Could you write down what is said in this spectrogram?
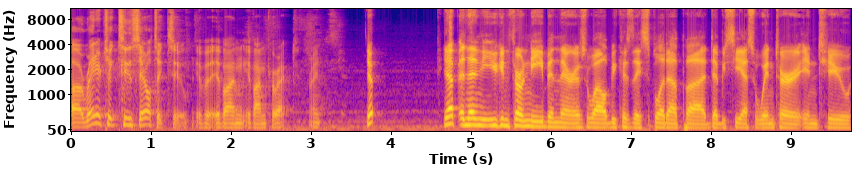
uh, Reynor took two, Serral took two, if, if I'm if I'm correct, right? Yep. Yep, and then you can throw Neeb in there as well because they split up uh, WCS Winter into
